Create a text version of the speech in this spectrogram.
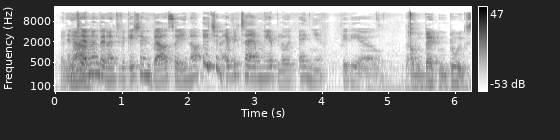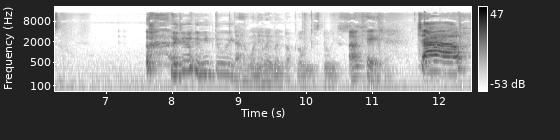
and, And yeah, turn on the notification bell so you know each and every time we upload a new video. I'll be back in two weeks. I do mean two weeks. I don't know whenever you're going to upload these two weeks. Okay. Ciao.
